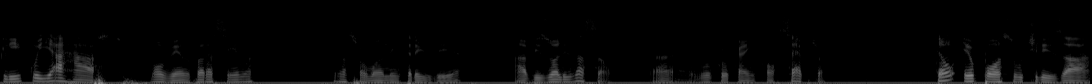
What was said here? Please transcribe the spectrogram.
clico e arrasto, movendo para cima, transformando em 3D a visualização. Tá? Eu vou colocar em Conceptual. Então eu posso utilizar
